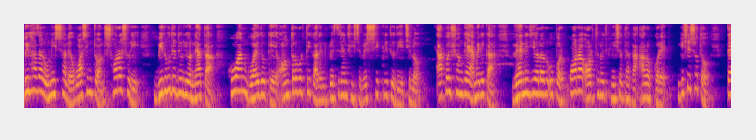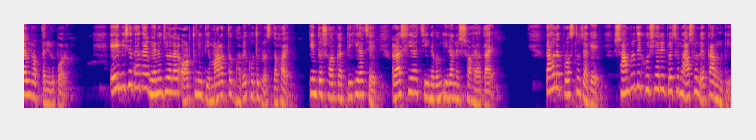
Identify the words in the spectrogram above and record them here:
দুই হাজার উনিশ সালে ওয়াশিংটন সরাসরি বিরোধী দলীয় নেতা হুয়ান গোয়াইদোকে অন্তর্বর্তীকালীন প্রেসিডেন্ট হিসেবে স্বীকৃতি দিয়েছিল। একই সঙ্গে আমেরিকা ভেনেজুয়েলার উপর কড়া অর্থনৈতিক নিষেধাজ্ঞা আরোপ করে, বিশেষত তেল রপ্তানির উপর। এই নিষেধাজ্ঞায় ভেনেজুয়েলার অর্থনীতি মারাত্মকভাবে ক্ষতিগ্রস্ত হয়, কিন্তু সরকার টিকে আছে রাশিয়া, চীন এবং ইরানের সহায়তায়। তাহলে প্রশ্ন জাগে, সাম্প্রতিক হুঁশিয়ারির পেছনে আসলে কারণ কি?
